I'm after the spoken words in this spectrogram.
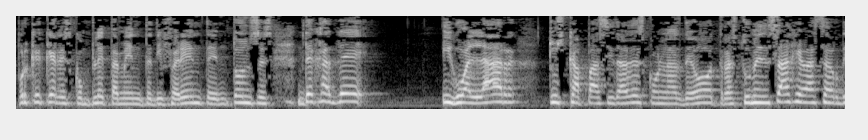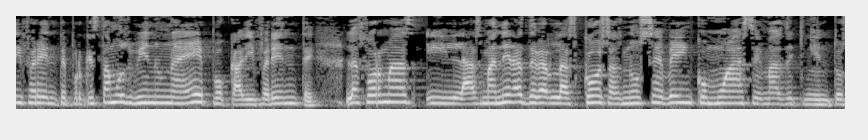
porque eres completamente diferente. Entonces, deja de igualar tus capacidades con las de otras. Tu mensaje va a ser diferente porque estamos viviendo una época diferente. Las formas y las maneras de ver las cosas no se ven como hace más de 500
